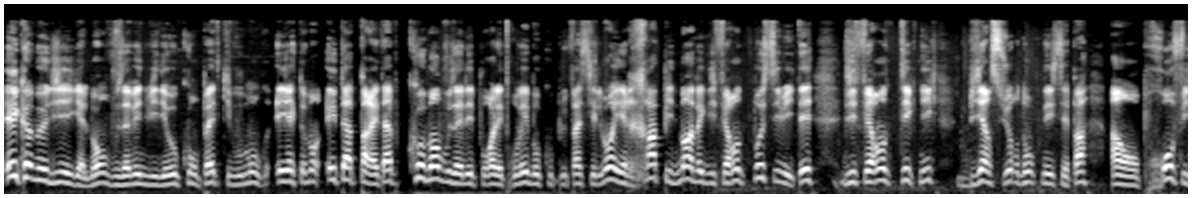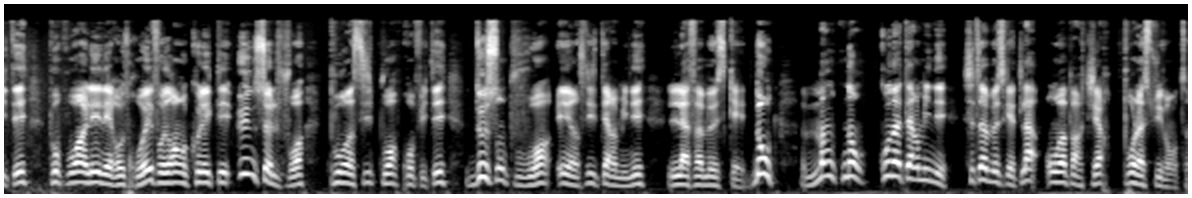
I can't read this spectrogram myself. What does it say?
Et comme dit également, vous avez une vidéo complète qui vous montre exactement étape par étape comment vous allez pouvoir les trouver beaucoup plus facilement et rapidement avec différentes possibilités, différentes techniques, bien sûr. Donc n'hésitez pas à en profiter pour pouvoir aller les retrouver. Il faudra en collecter une seule fois pour ainsi pouvoir profiter de son pouvoir et ainsi terminer la fameuse quête. Donc maintenant qu'on a terminé cette fameuse quête là, on va partir pour la suivante.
